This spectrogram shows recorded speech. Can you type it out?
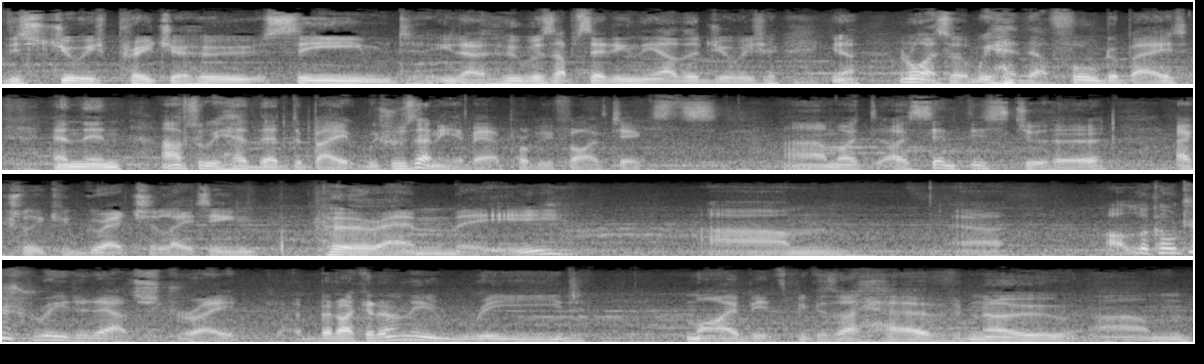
this Jewish preacher who seemed, you know, who was upsetting the other Jewish, you know, and all so we had that full debate. And then after we had that debate, which was only about probably five texts, um, I, I, sent this to her, actually congratulating her and me. Um, uh, oh, look, I'll just read it out straight, but I can only read my bits because I have no um,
